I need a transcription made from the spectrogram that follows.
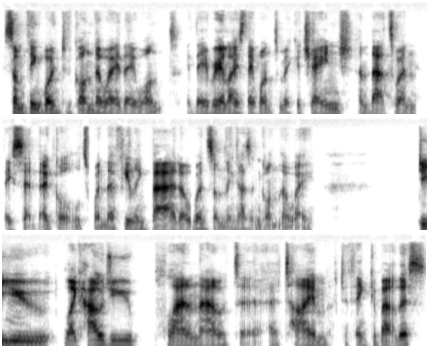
something won't have gone the way they want. They realize they want to make a change and that's when they set their goals when they're feeling bad or when something hasn't gone their way. Do mm-hmm. you like how do you plan out a, a time to think about this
